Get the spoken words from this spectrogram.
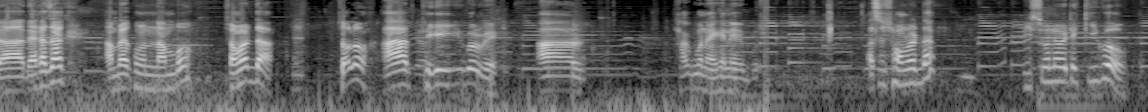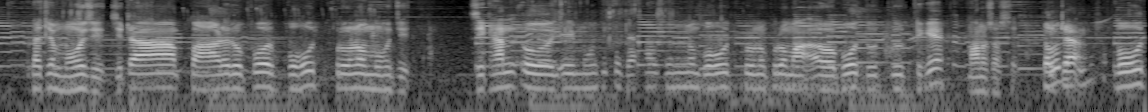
তা দেখা যাক আমরা এখন নামবো। সম্রাট দা চলো আর থেকে কি করবে? আর থাকব না এখানে বসে। আচ্ছা সম্রাট দা পিছনে ওইটা কি গো? এটা হচ্ছে মসজিদ যেটা পাহাড়ের ওপর বহুত পুরনো মসজিদ। যেখান ও এই মসজিদটা দেখার জন্য বহুত পুরনো পুরো বহুত দূর দূর থেকে মানুষ আসে। এটা বহুত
